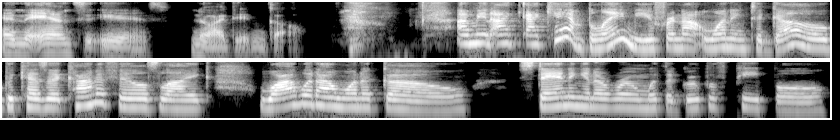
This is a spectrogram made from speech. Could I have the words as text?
And the answer is no, I didn't go. I mean, I, I can't blame you for not wanting to go because it kind of feels like, why would I want to go standing in a room with a group of people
